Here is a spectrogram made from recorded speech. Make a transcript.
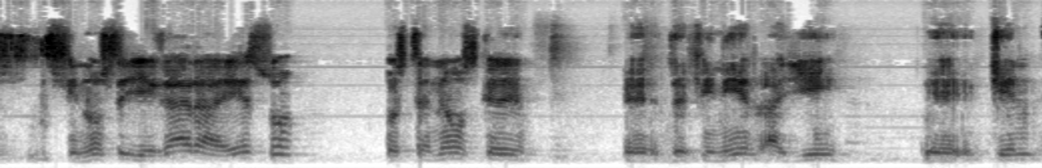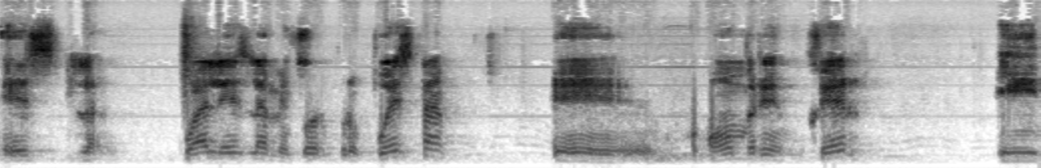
si no se llegara a eso, pues tenemos que definir allí quién es la, cuál es la mejor propuesta eh, hombre, mujer, y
